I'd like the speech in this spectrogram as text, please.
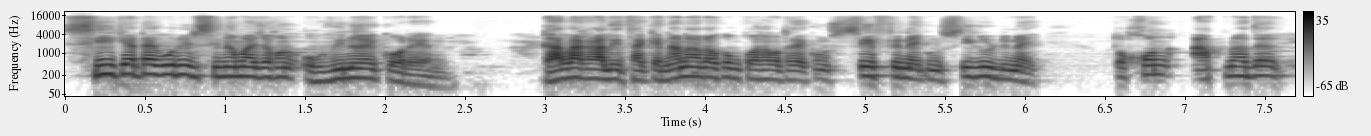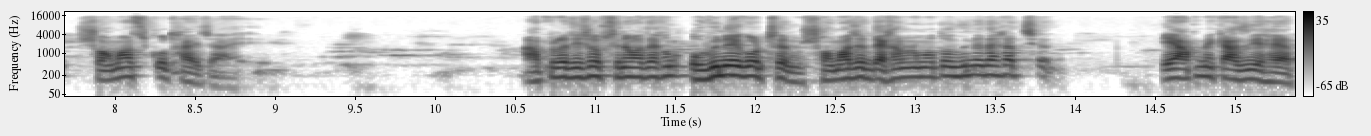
সি ক্যাটাগরির সিনেমায় যখন অভিনয় করেন, গালাগালি থাকে, নানা রকম কথাবার্তা কোনো সেফটি নাই, কোনো সিকিউরিটি নাই, তখন আপনাদের সমাজ কোথায় যায়? আপনারা যেসব সিনেমাতে এখন অভিনয় করছেন, সমাজে দেখানোর মতো অভিনয় দেখাচ্ছেন? এ আপনি কাজী হায়াত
